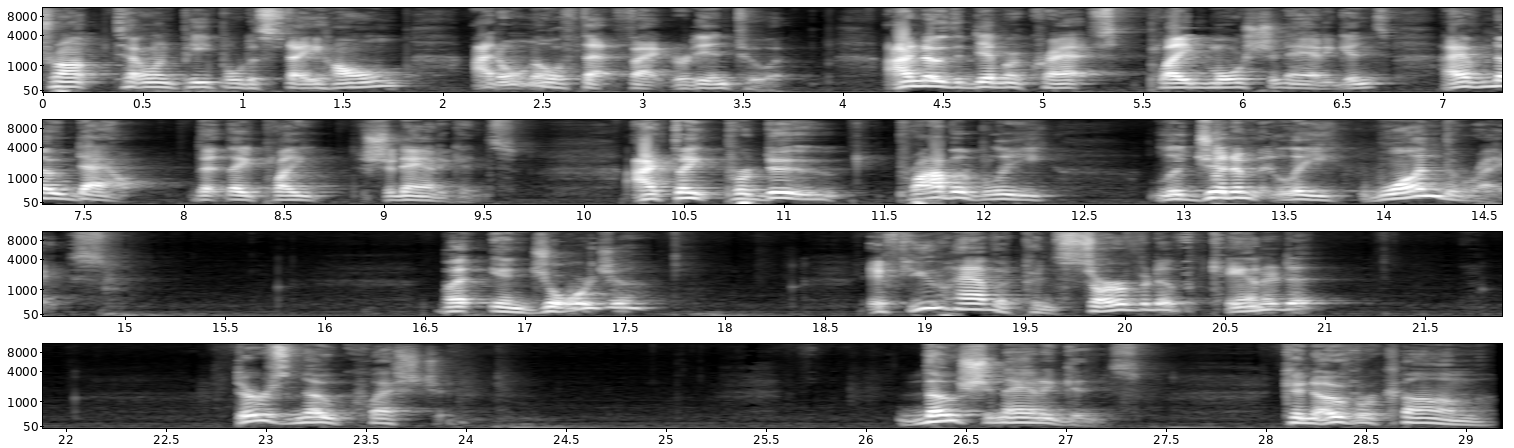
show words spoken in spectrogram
Trump telling people to stay home, I don't know if that factored into it. I know the Democrats played more shenanigans. I have no doubt that they played shenanigans. I think Perdue probably legitimately won the race. But in Georgia, if you have a conservative candidate, there's no question. No shenanigans can overcome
